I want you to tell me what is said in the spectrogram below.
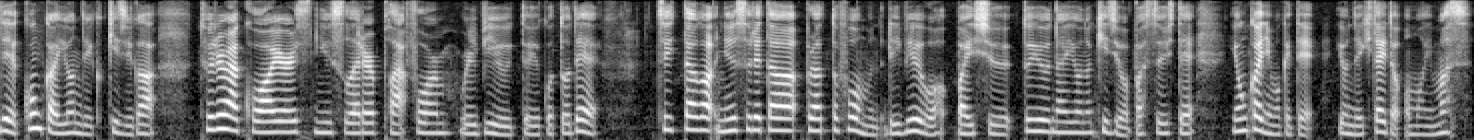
で今回読んでいく記事が Twitter acquires newsletter platform review ということで Twitter がニュースレタープラットフォームレビューを買収という内容の記事を抜粋して4回に分けて読んでいきたいと思います。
